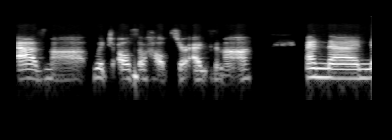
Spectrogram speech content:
asthma, which also helps your eczema. And then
